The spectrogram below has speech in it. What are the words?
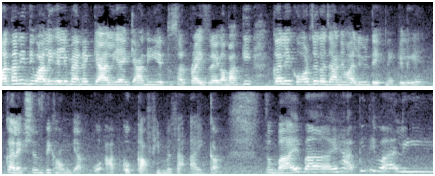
पता नहीं दिवाली के लिए मैंने क्या लिया है, क्या नहीं, ये तो सरप्राइज़ रहेगा। बाकी कल एक और जगह जाने वाली हूँ देखने के लिए। कलेक्शंस दिखाऊँगी आपको। आपको काफ़ी मज़ा आएगा। तो बाय बाय हैप्पी दिवाली!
